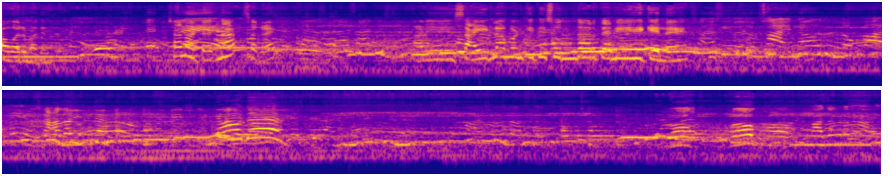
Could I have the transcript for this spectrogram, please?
फ्लॉवरमध्ये. छान वाटतात ना सगळे? आणि साईडला पण किती सुंदर त्यांनी हे केलं आहे माझ्याकडे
